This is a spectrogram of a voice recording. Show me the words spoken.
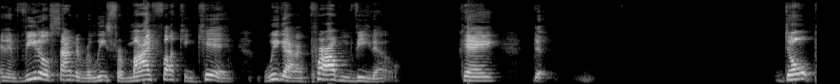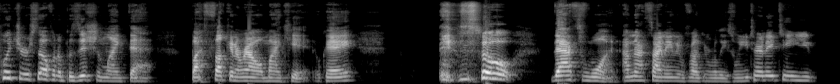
And if Vito signed a release for my fucking kid, we got a problem, Vito. Okay? Don't put yourself in a position like that by fucking around with my kid, okay? so that's one. I'm not signing any fucking release. When you turn 18, you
